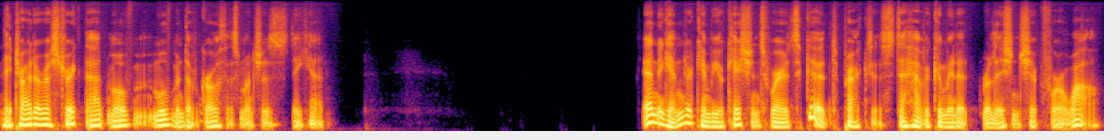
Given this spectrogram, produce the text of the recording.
they try to restrict that mov- movement of growth as much as they can. And again, there can be occasions where it's good to practice to have a committed relationship for a while.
